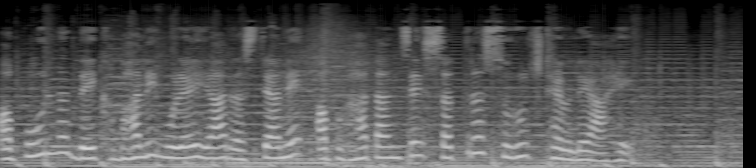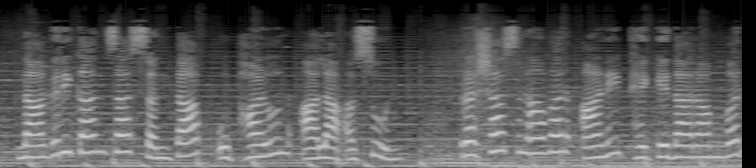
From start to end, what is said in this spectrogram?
अपूर्ण देखभालीमुळे या रस्त्याने अपघातांचे सत्र सुरूच ठेवले आहे. नागरिकांचा संताप उफाळून आला असून प्रशासनावर आणि ठेकेदारांवर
